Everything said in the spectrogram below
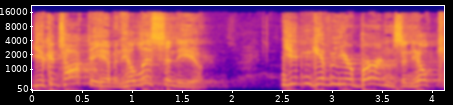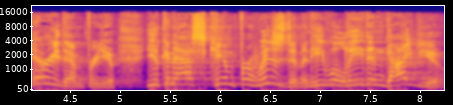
You can talk to him and he'll listen to you. You can give him your burdens and he'll carry them for you. You can ask him for wisdom and he will lead and guide you.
